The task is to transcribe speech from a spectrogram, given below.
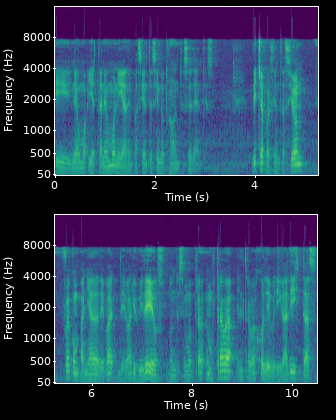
y, y hasta neumonía de pacientes sin otros antecedentes. Dicha presentación fue acompañada de varios videos donde se mostraba el trabajo de brigadistas,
